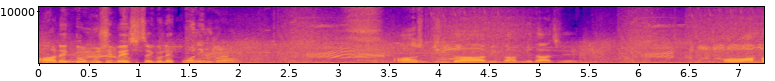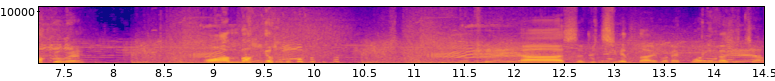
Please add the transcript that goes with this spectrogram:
아 렉 너무 심해 진짜. 이거 렉본인가? 아 지금 긴가민가 합니다 아직. 어 안 바뀌어 왜? 어 안 바뀌어. 야 진짜 미치겠다. 이거 렉권인가 진짜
